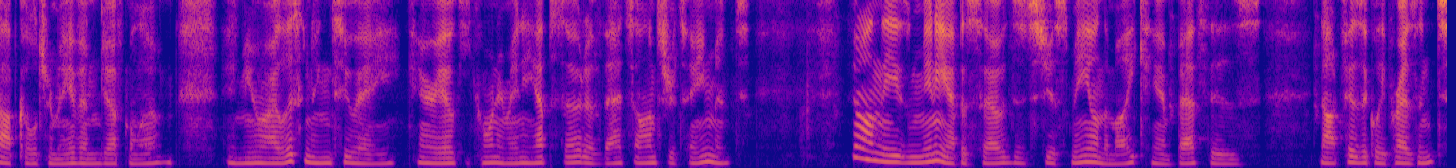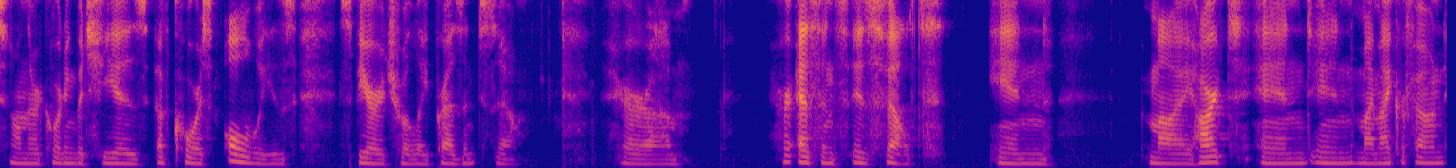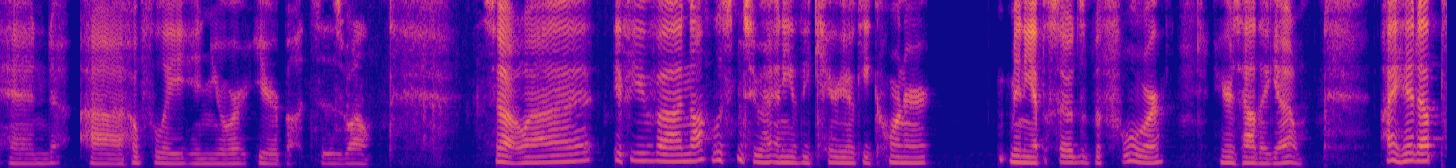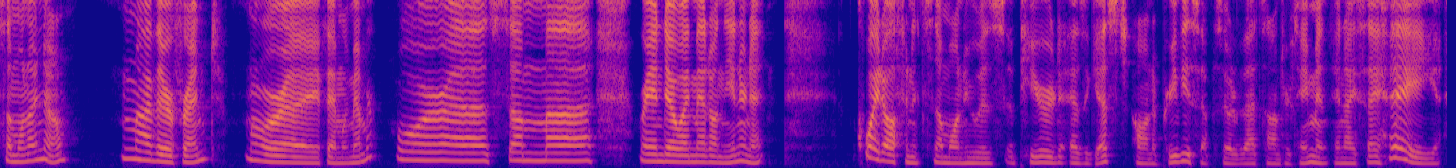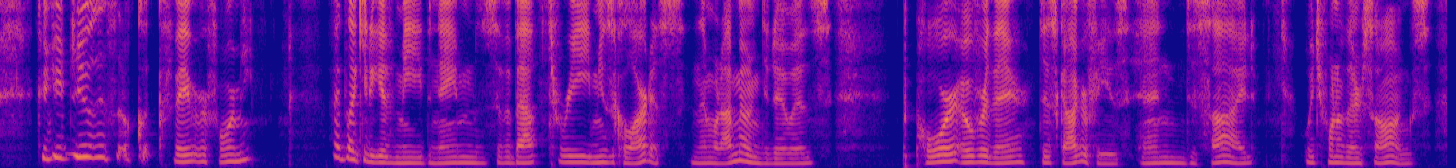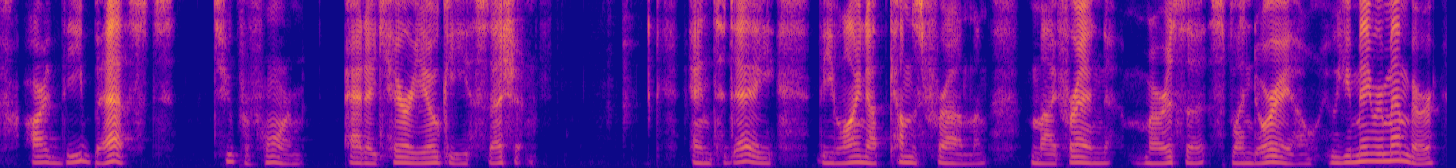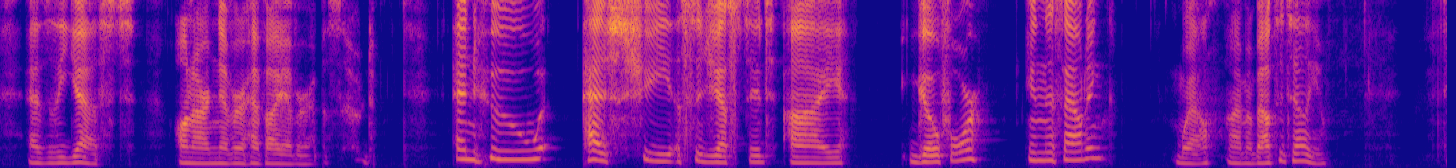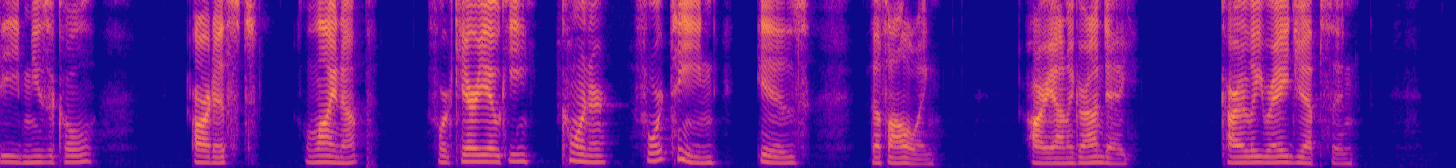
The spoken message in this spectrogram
pop culture maven, Jeff Malone, and you are listening to a karaoke korner mini episode of That's Auntertainment. On these mini episodes, it's just me on the mic, and Beth is not physically present on the recording, but she is, of course, always spiritually present. So her um, her essence is felt in my heart and in my microphone and uh, hopefully in your earbuds as well. So, uh, if you've uh, not listened to any of the Karaoke Korner mini episodes before, here's how they go. I hit up someone I know, either a friend or a family member or uh, some uh, rando I met on the internet quite often it's someone who has appeared as a guest on a previous episode of That's Auntertainment, and I say, hey, could you do this little quick favor for me? I'd like you to give me the names of about three musical artists, and then what I'm going to do is pour over their discographies and decide which one of their songs are the best to perform at a karaoke session. And today, the lineup comes from my friend Marissa Sblendorio, who you may remember as the guest on our Never Have I Ever episode. And who has she suggested I go for in this outing? Well, I'm about to tell you. The musical artist lineup for Karaoke Korner 14 is the following Ariana Grande, Carly Rae Jepsen,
